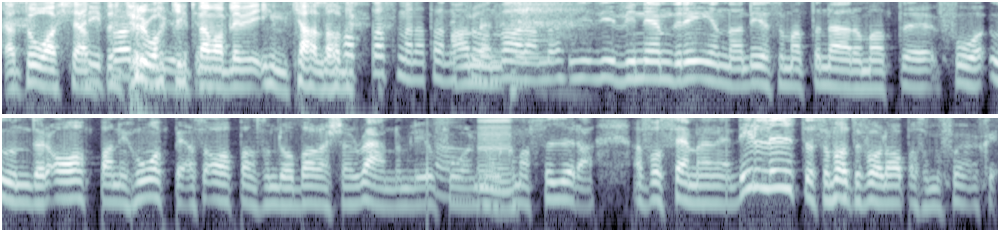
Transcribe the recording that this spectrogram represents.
Ja, då känns det det, tråkigt mjukt. när man blev Då inkallad. hoppas man att han är Ja, men- frånvarande. Vi, vi, vi nämnde det innan, det är som att den där om att eh, få under apan i HP, alltså apan som då bara kör randomly och får Mm. 0,4, att få sämre än den. Det är lite som att du får en apa som får en chef.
